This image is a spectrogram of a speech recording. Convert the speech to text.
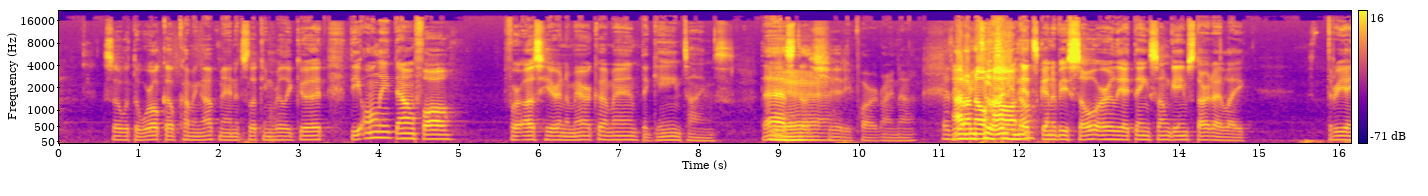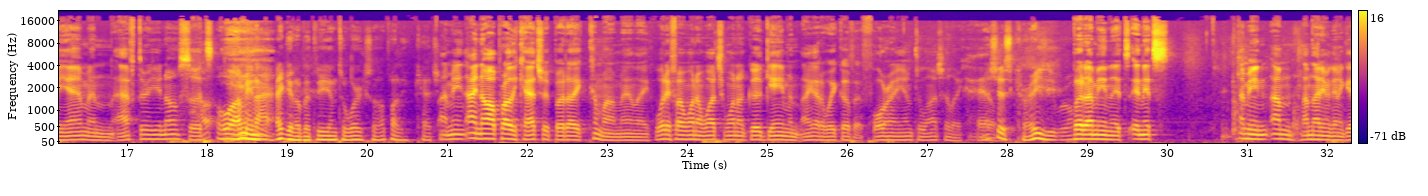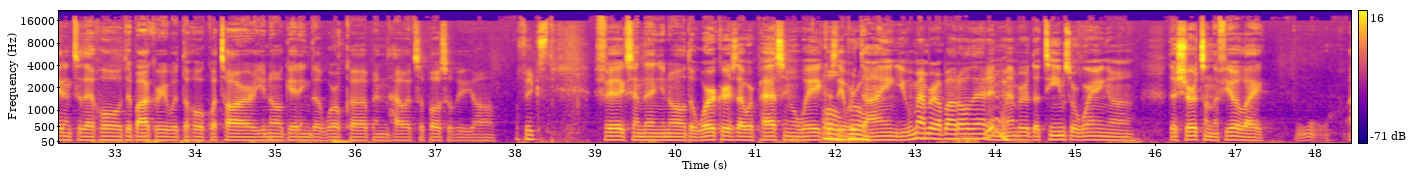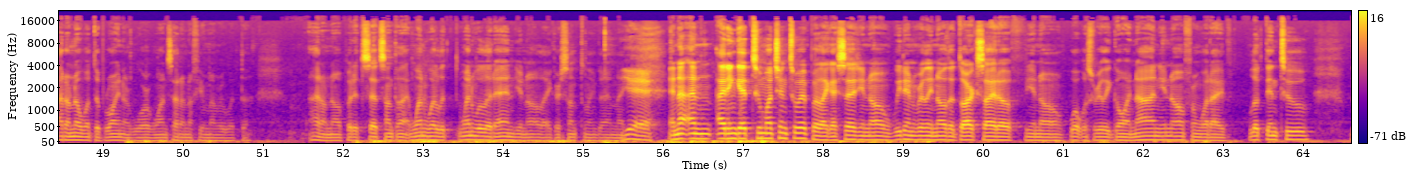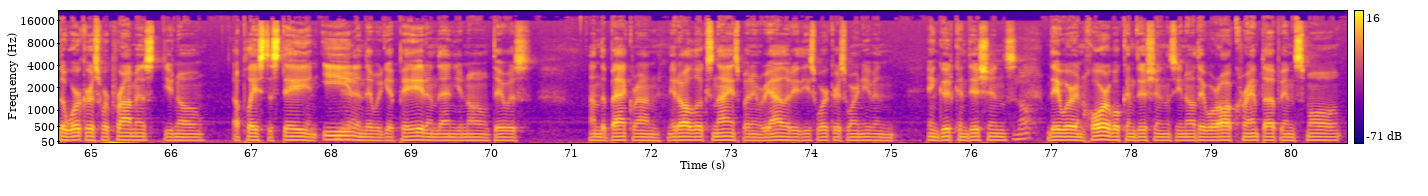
So with the World Cup coming up, man, it's looking really good. The only downfall for us here in America, man, the game times. That's Yeah. the shitty part right now. I don't know how early, no? it's gonna be so early. I think some games start at like 3 a.m. and after, you know. So it's. Oh, I mean. I, I get up at 3 a.m. to work, so I'll probably catch it. I mean, I know I'll probably catch it, but like, come on, man. Like, what if I want to watch one a good game and I gotta wake up at 4 a.m. to watch it? Like, hell. That's just crazy, bro. But I mean, it's and it's. I mean, I'm I'm not even gonna get into that whole debauchery with the whole Qatar, you know, getting the World Cup and how it's supposed to be all Fixed. Fixed, and then you know the workers that were passing away because Oh, they were bro. dying. You remember about all that? And remember the teams were wearing uh, the shirts on the field like i don't know what De Bruyne wore once. I don't know if you remember what the. I don't know, but it said something like when will it when will it end, you know, like or something like that. And, like, yeah. and I- and I didn't get too much into it, but like I said, you know, we didn't really know the dark side of you know what was really going on. You know, from what I looked into, the workers were promised, you know, a place to stay and eat, Yeah. and they would get paid, and then you know there was on the background, it all looks nice, but in reality, these workers weren't even in good conditions. No. They were in horrible conditions. You know, they were all cramped up in small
